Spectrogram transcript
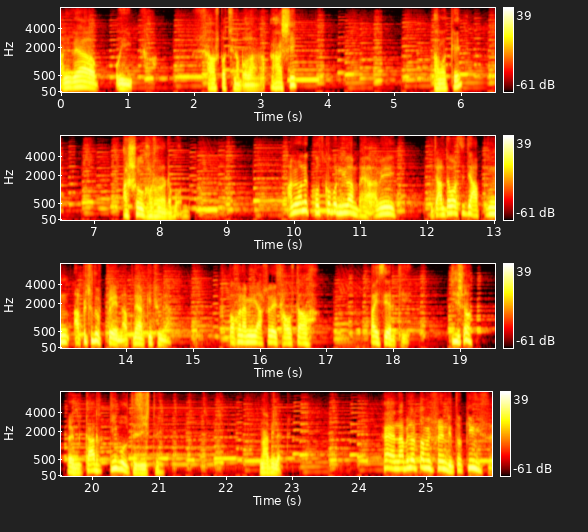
আমি ভাইয়া ওই সাহস পাচ্ছি না বলা আশিক আমাকে আসল ঘটনাটা বল। আমি অনেক খোঁজ খবর নিলাম ভাইয়া। আমি জানতে পারছি যে আপনি আপনি শুধু ফ্রেন্ড আপনি আর কিছুই না। তখন আমি আসলে সাহসটা পাইছি আর কি। কি কার কি বলতেছিস তুই? নাবিলা হ্যাঁ নাবিলার তো আমি ফ্রেন্ডই তো কি হয়েছে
